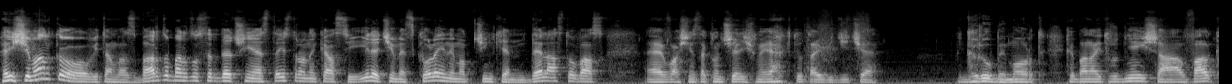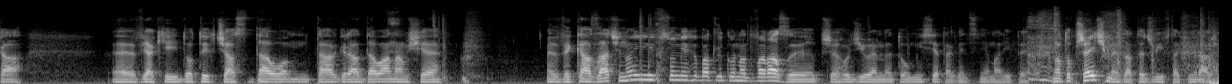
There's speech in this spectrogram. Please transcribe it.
Hej siemanko, witam was bardzo, bardzo serdecznie, z tej strony Cassie i lecimy z kolejnym odcinkiem The Last of Us. E, właśnie zakończyliśmy, jak tutaj widzicie, gruby mord, chyba najtrudniejsza walka, e, w jakiej dotychczas dało, ta gra dała nam się wykazać. No i w sumie chyba tylko na dwa razy przechodziłem tą misję, tak więc nie ma lipy. No to przejdźmy za te drzwi w takim razie.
